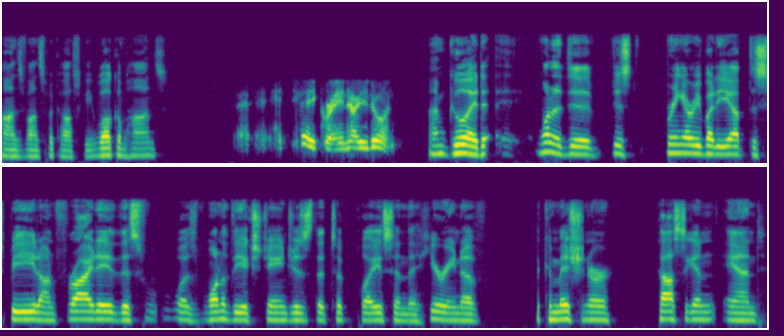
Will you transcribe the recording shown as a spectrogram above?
Hans von Spakovsky. Welcome, Hans. Hey, Crane, how are you doing? I'm good. Wanted to just bring everybody up to speed. On Friday, this was one of the exchanges that took place in the hearing of the commissioner Koskinen and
